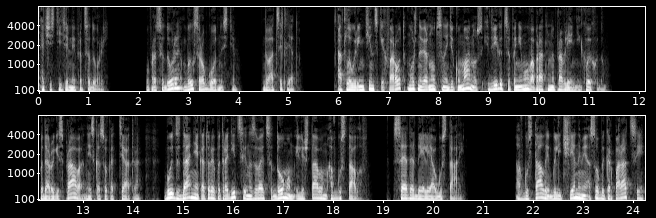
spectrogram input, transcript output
очистительной процедурой. У процедуры был срок годности – 20 лет. От Лаурентинских ворот можно вернуться на Дикуманус и двигаться по нему в обратном направлении, к выходу. По дороге справа, наискосок от театра, будет здание, которое по традиции называется домом или штабом августалов – Седе дели Аугустали. Августалы были членами особой корпорации,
